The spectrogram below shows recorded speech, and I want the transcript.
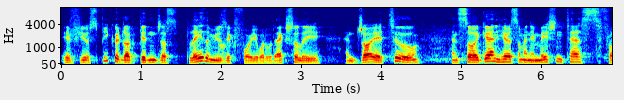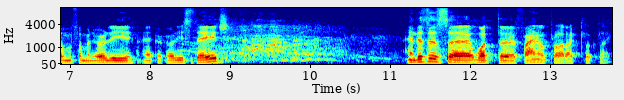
if your speaker dock didn't just play the music for you, but would actually enjoy it too? And so again, here are some animation tests from, from an early, uh, early stage. and this is uh, what the final product looked like.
